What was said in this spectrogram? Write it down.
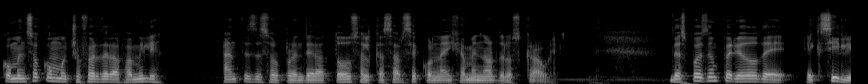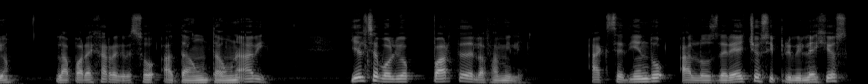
comenzó como chofer de la familia, antes de sorprender a todos al casarse con la hija menor de los Crowley. Después de un periodo de exilio, la pareja regresó a Downtown Abbey y él se volvió parte de la familia, accediendo a los derechos y privilegios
